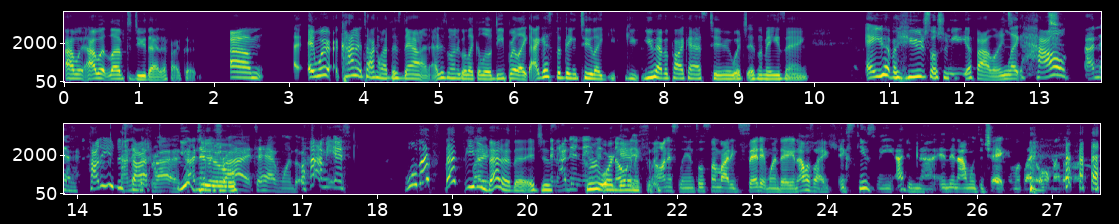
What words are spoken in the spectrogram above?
I would I would love to do that if I could. Um, and we're kind of talking about this down. I just want to go like a little deeper. Like, I guess the thing too, like you you have a podcast too, which is amazing, and you have a huge social media following. Like, how I never. How do you decide? I never tried. You I do. never tried to have one though. I mean, well, that's that's even better. That it just and I didn't grew even organically. Notice, honestly, until somebody said it one day, and I was like, "Excuse me, I do not." And then I went to check and was like, "Oh my god,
